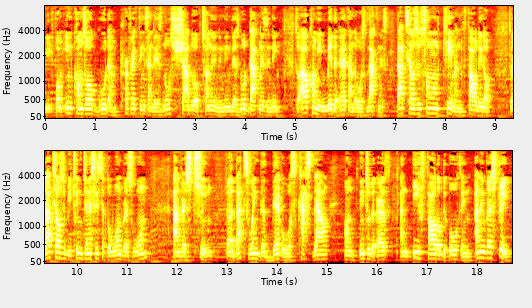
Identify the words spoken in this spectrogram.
he, from him comes all good and perfect things and there's no shadow of turning in him there's no darkness in him. So how come he made the earth and there was darkness? That tells you someone came and fouled it up. So that tells you between genesis chapter 1 verse 1 and verse 2 uh, that's when the devil was cast down on into the earth and he fouled up the whole thing. And in verse 3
